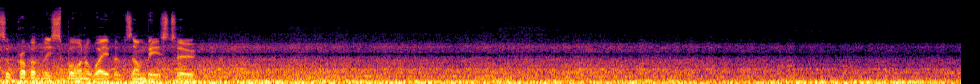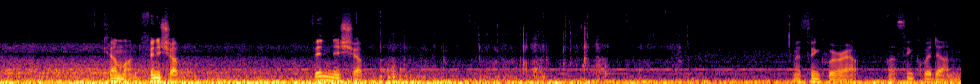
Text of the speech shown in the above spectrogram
This will probably spawn a wave of zombies too. Come on, finish up. Finish up. I think we're out. I think we're done.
